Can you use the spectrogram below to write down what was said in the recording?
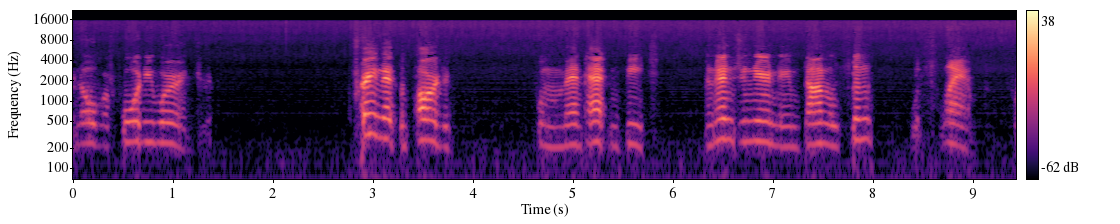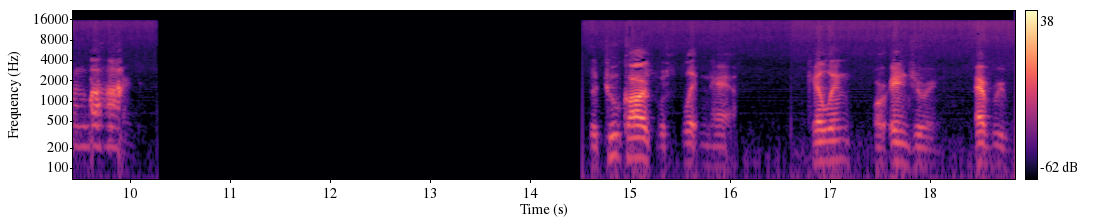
and over 40 were injured. Train that departed from Manhattan Beach, an engineer named Donaldson was slammed from behind. The two cars were split in half, killing or injuring everyone.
